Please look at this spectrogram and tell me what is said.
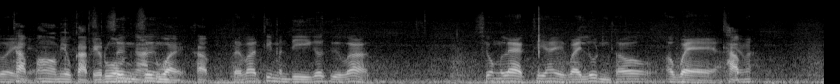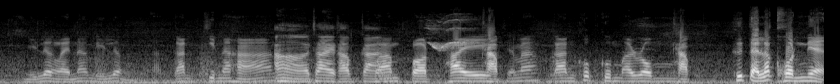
ด้วยครับเนี่ยเออมีโอกาสไปร่วมซึ่งงานซึ่งด้วยครับแต่ว่าที่มันดีก็คือว่าช่วงแรกที่ให้วัยรุ่นเขา aware ครับใช่ไหมมีเรื่องอะไรนะมีเรื่องการกินอาหารอ่าใช่ครับ การความปลอดภัยครับใช่ไหมการควบคุมอารมณ์ครับ คือแต่ละคนเนี่ย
